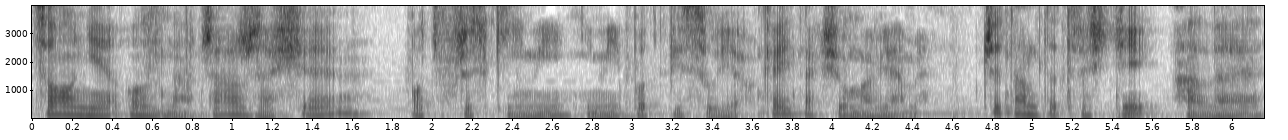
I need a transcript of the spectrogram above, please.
co nie oznacza, że się pod wszystkimi nimi podpisuję. Ok, tak się umawiamy. Czytam te treści, ale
